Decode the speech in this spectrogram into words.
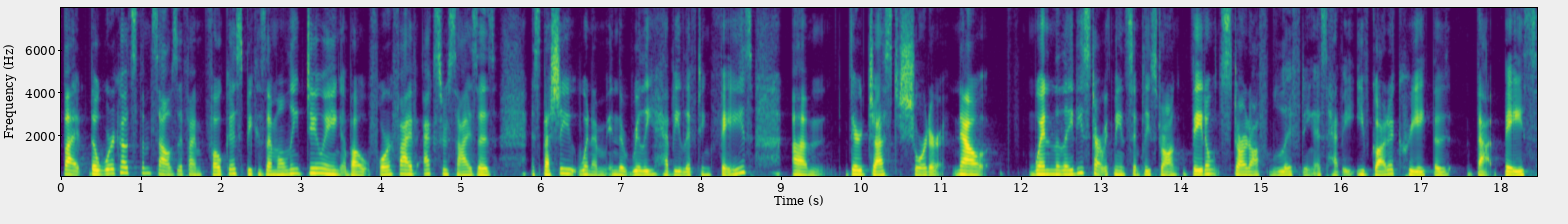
But the workouts themselves, if I'm focused, because I'm only doing about four or five exercises, especially when I'm in the really heavy lifting phase, um, they're just shorter. Now, when the ladies start with me in Simply Strong, they don't start off lifting as heavy. You've got to create the that base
